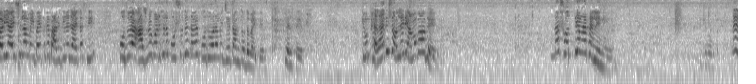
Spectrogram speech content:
বাড়ি আইছিলাম, এই বাড়ি থেকে বাড়ি দিকে যাইতাছি। পদু আসবে বলেছিল পরশু দিন, তবে পদু আর আমি যেতাম তোদের বাড়িতে ফেলতে। কেউ ফেলাই দিস অলরেডি আমাকে আগে? না, সত্যি আমরা ফেলিনি। এই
